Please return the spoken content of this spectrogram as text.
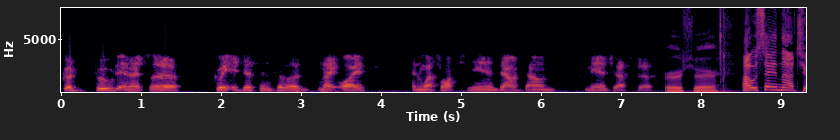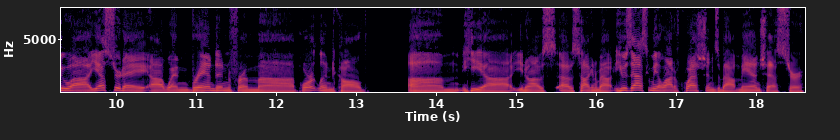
good food, and it's a great addition to the nightlife and restaurant scene in downtown Manchester. For sure. I was saying that to uh, yesterday uh, when Brandon from uh, Portland called. Um, he, uh, you know, I was I was talking about. He was asking me a lot of questions about Manchester,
